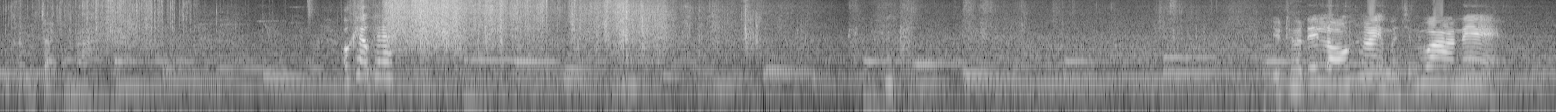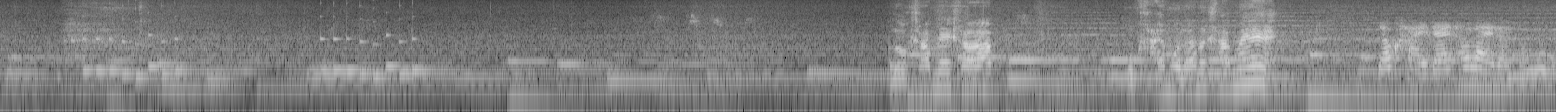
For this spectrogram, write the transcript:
คุณค่อยมาจ่ายผมนะ โอเค โอเค เดี๋ยวเธอได้ร้องไห้เหมือนฉันว่าแน่ ฮัลโหลครับแม่ครับ ผมขายหมดแล้วนะครับแม่ แล้วขายได้เท่าไหร่ล่ะลูก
